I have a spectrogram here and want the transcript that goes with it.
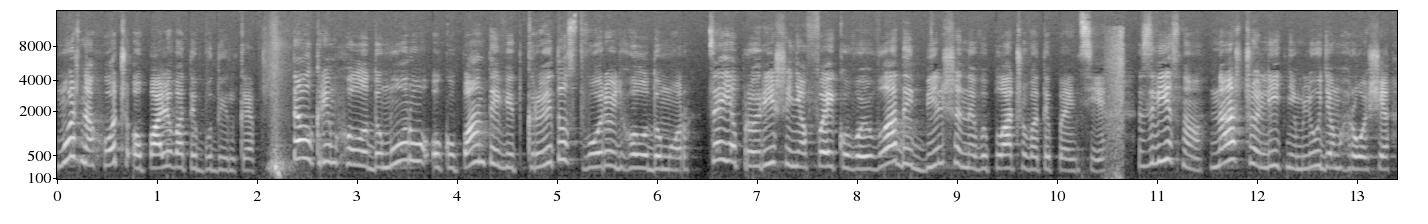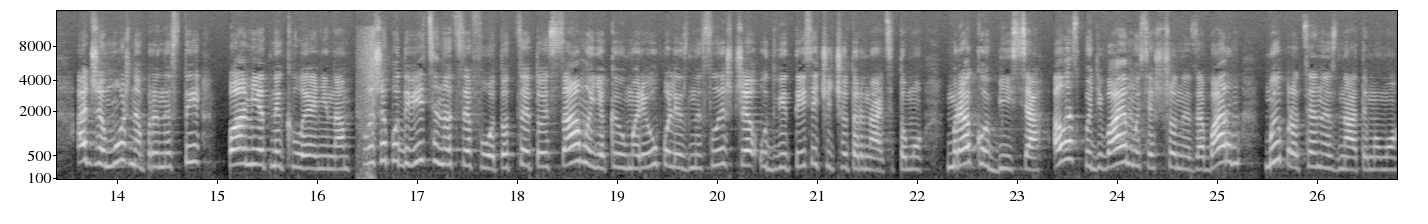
Можна хоч опалювати будинки. Та окрім холодомору, окупанти відкрито створюють голодомор. Це є про рішення фейкової влади більше не виплачувати пенсії. Звісно, нащо літнім людям гроші? Адже можна принести пам'ятник Леніна. Лише подивіться на це фото. Це той самий, який у Маріуполі знесли ще у 2014-му. Мракобісся. Але сподіваємося, що незабаром ми про це не знатимемо.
